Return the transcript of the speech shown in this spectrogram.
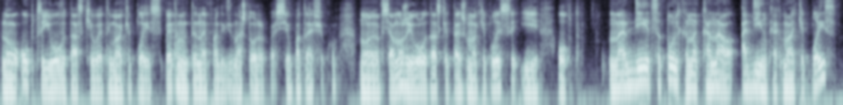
но опция его вытаскивает и marketplace. Поэтому интернет-магазин наш тоже просел по трафику. Но все равно же его вытаскивает также marketplace и опт. Надеяться только на канал один как marketplace –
